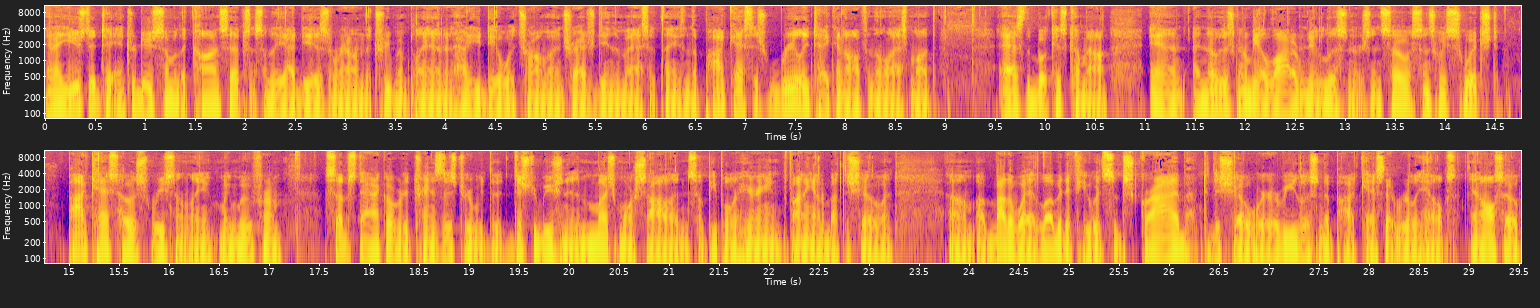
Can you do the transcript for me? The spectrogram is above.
And I used it to introduce some of the concepts and some of the ideas around the treatment plan and how you deal with trauma and tragedy and the massive things. And the podcast has really taken off in the last month as the book has come out. And I know there's going to be a lot of new listeners. And so since we switched podcast hosts recently, we moved from Substack over to Transistor, the distribution is much more solid. And so people are hearing and finding out about the show. And um, uh, by the way, I'd love it if you would subscribe to the show wherever you listen to podcasts. That really helps. And also,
